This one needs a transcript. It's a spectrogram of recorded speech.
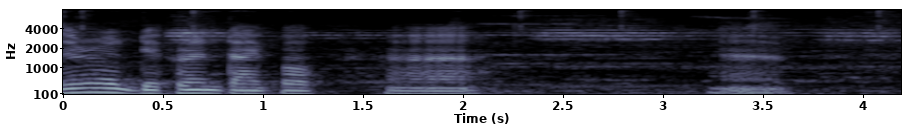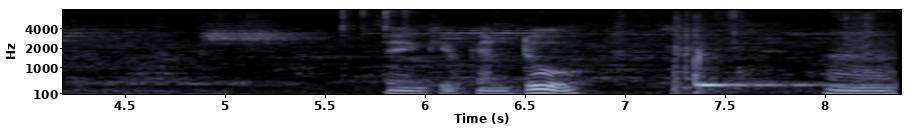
there are different type of uh, uh, thing you can do. Uh,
